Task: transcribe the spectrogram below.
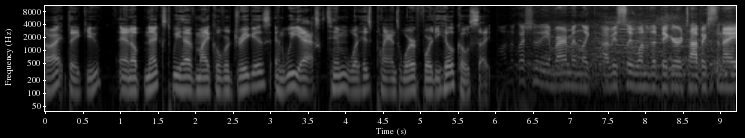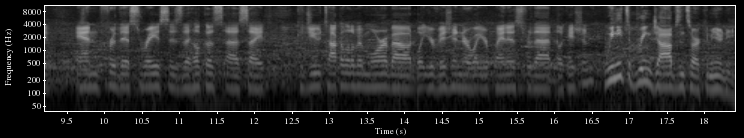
All right, thank you. And up next, we have Michael Rodriguez, and we asked him what his plans were for the Hilco site. On the question of the environment, like obviously one of the bigger topics tonight, and for this race is the Hilco uh, site. Could you talk a little bit more about what your vision or what your plan is for that location? we need to bring jobs into our community.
